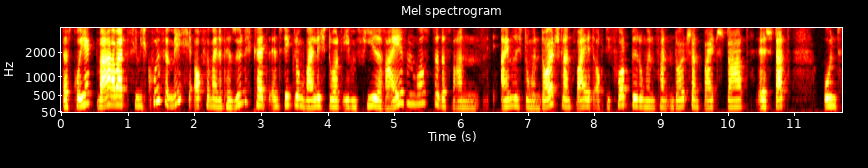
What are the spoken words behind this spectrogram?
das Projekt war aber ziemlich cool für mich, auch für meine Persönlichkeitsentwicklung, weil ich dort eben viel reisen musste. Das waren Einrichtungen deutschlandweit, auch die Fortbildungen fanden deutschlandweit start, äh, statt. Und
